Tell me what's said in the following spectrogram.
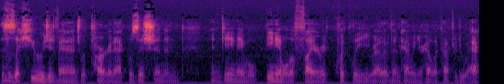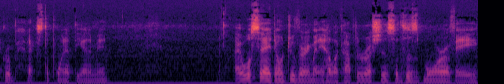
This is a huge advantage with target acquisition and and getting able being able to fire it quickly rather than having your helicopter do acrobatics to point at the enemy. I will say I don't do very many helicopter rushes, so this is more of a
